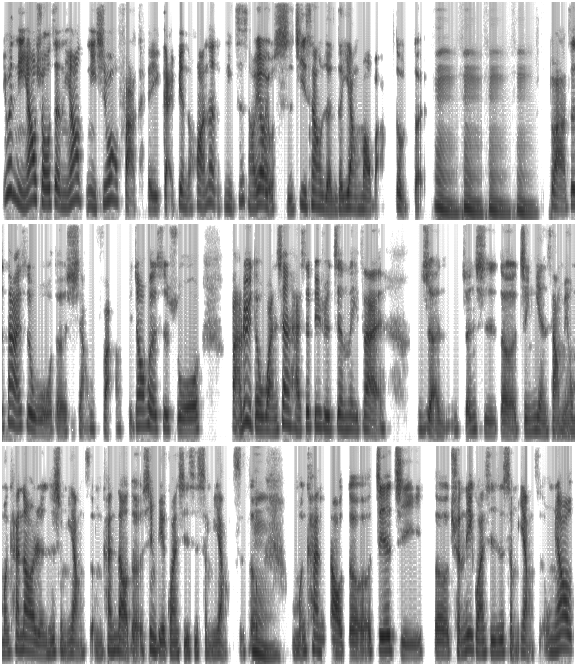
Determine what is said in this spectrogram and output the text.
因为你要修正，你要你希望法可以改变的话，那你至少要有实际上人的样貌吧，对不对？嗯嗯嗯嗯，对啊，这大概是我的想法，比较或者是说法律的完善还是必须建立在。人真实的经验上面，我们看到的人是什么样子？我们看到的性别关系是什么样子的？嗯，我们看到的阶级的权力关系是什么样子？我们要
